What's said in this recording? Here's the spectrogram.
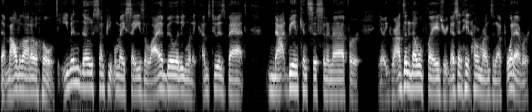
that Maldonado holds. Even though some people may say he's a liability when it comes to his bat, not being consistent enough, or you know he grounds into double plays, or he doesn't hit home runs enough, whatever.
